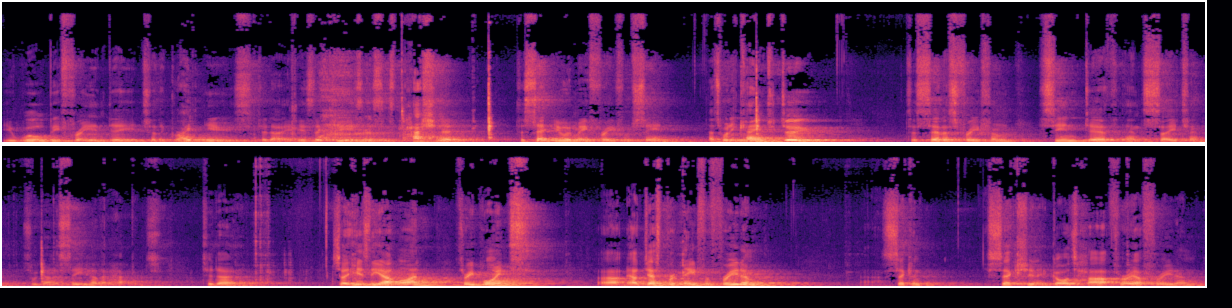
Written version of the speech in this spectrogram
you will be free indeed. So, the great news today is that Jesus is passionate to set you and me free from sin. That's what he came to do, to set us free from sin, death, and Satan. So, we're going to see how that happens today. So, here's the outline three points uh, our desperate need for freedom, uh, second section, God's heart for our freedom,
